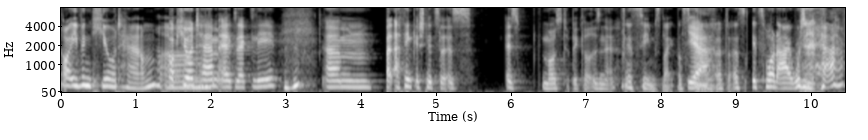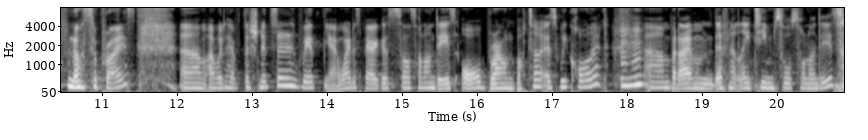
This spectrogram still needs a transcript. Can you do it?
or even cured ham or cured ham, exactly. Um, but I think a schnitzel is is most typical, isn't it? It seems like the Yeah. It's, it's what I would have, no surprise. Um, I would have the schnitzel with, yeah, white asparagus, sauce hollandaise, or brown butter, as we call it. Mm-hmm. Um, but I'm definitely team sauce hollandaise.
